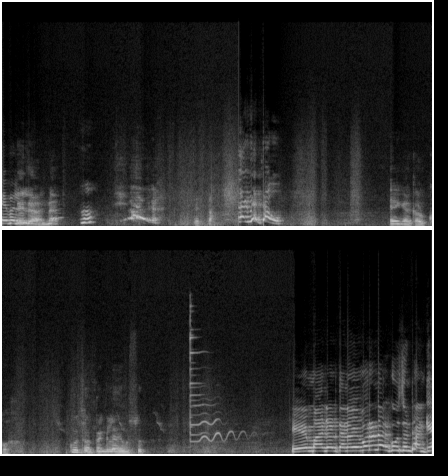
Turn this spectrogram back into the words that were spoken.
ఎవరు? లేదా అన్న ఆ? పెడతా నాకు తెస్తావు ఏం కడుక్కో కూర్చో పెంగలే కూర్చో ఏం మాట్లాడతాను ఎవరున్నారు కూర్చుంటానికి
